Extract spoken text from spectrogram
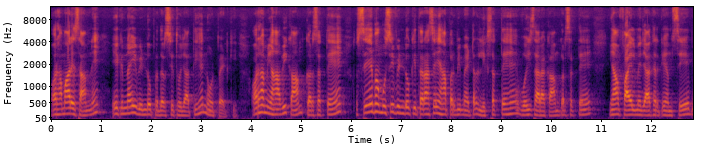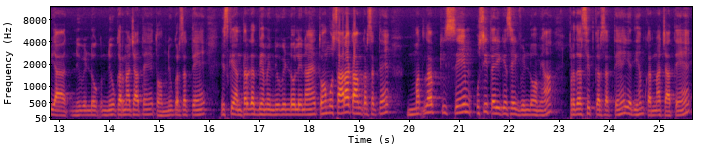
और हमारे सामने एक नई विंडो प्रदर्शित हो जाती है नोटपैड की। और हम यहाँ भी काम कर सकते हैं। तो सेम हम उसी विंडो की तरह से यहाँ पर भी मैटर लिख सकते हैं, वही सारा काम कर सकते हैं। यहाँ फ़ाइल में जा कर के हम सेव या न्यू विंडो न्यू करना चाहते हैं तो हम न्यू कर सकते हैं। इसके अंतर्गत भी हमें न्यू विंडो लेना है तो हम वो सारा काम कर सकते हैं। मतलब कि सेम उसी तरीके से एक विंडो हम यहाँ प्रदर्शित कर सकते हैं। यदि हम करना चाहते हैं,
